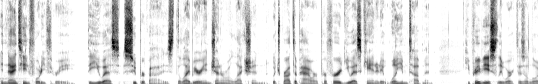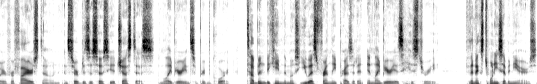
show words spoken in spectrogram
In 1943, the U.S. supervised the Liberian general election, which brought to power preferred U.S. candidate William Tubman. He previously worked as a lawyer for Firestone and served as Associate Justice on the Liberian Supreme Court. Tubman became the most U.S. friendly president in Liberia's history. For the next 27 years,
